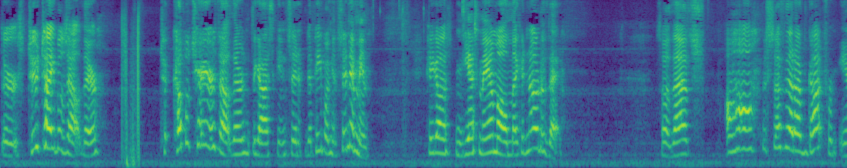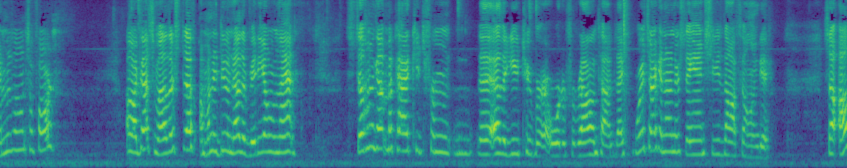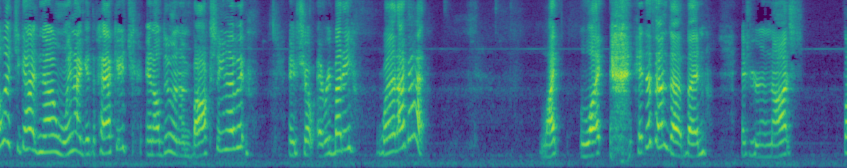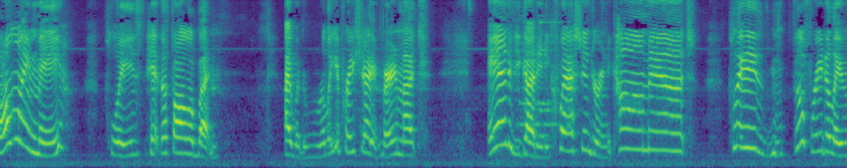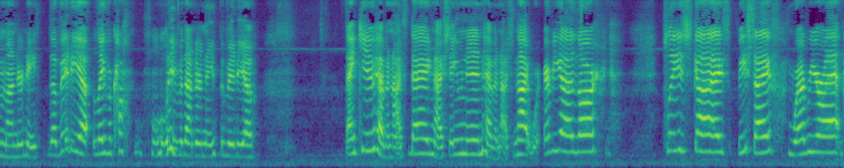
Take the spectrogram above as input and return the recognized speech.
there's two tables out there, a couple chairs out there the guys can sit, the people can sit them in. He goes, yes, ma'am, I'll make a note of that. So that's all the stuff that I've got from Amazon so far. Oh, I got some other stuff. I'm going to do another video on that. Still haven't got my package from the other YouTuber I ordered for Valentine's Day, which I can understand. She's not feeling good. So I'll let you guys know when I get the package, and I'll do an unboxing of it and show everybody what I got. Like, like, hit the thumbs up button. If you're not following me, please hit the follow button. I would really appreciate it very much. And if you got any questions or any comments, please feel free to leave them underneath the video. Leave a leave it underneath the video. Thank you. Have a nice day, nice evening, have a nice night wherever you guys are. Please, guys, be safe wherever you're at.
